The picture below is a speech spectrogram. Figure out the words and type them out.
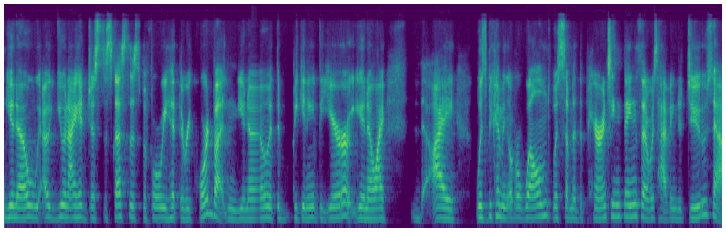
you know uh, you and i had just discussed this before we hit the record button you know at the beginning of the year you know i i was becoming overwhelmed with some of the parenting things that i was having to do so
